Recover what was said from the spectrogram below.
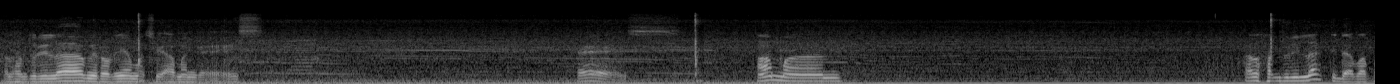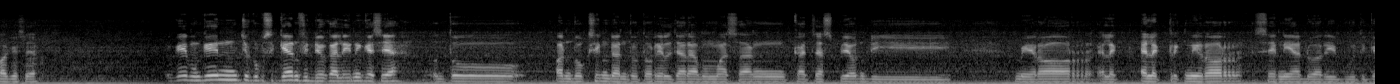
Alhamdulillah mirrornya masih aman guys. Guys aman. Alhamdulillah tidak apa-apa guys ya. Oke mungkin cukup sekian video kali ini guys ya Untuk unboxing dan tutorial cara memasang kaca spion di mirror electric mirror Xenia 2013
